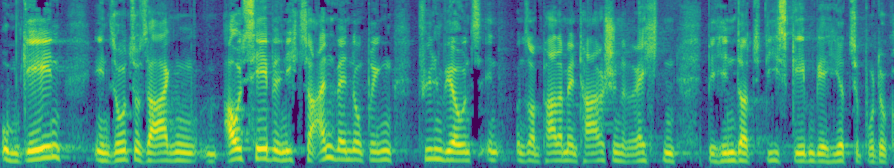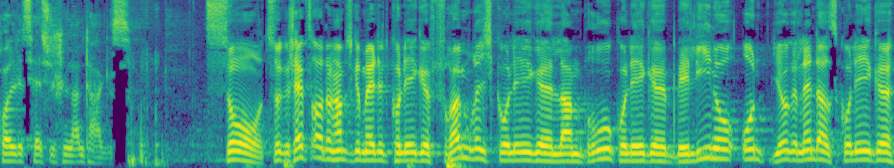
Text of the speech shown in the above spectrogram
umgehen, ihn sozusagen aushebeln, nicht zur Anwendung bringen, fühlen wir uns in unseren parlamentarischen Rechten behindert. Dies geben wir hier zu Protokoll des Hessischen Landtages. So, zur Geschäftsordnung haben sich gemeldet Kollege Frömmrich, Kollege Lambrou, Kollege Bellino und Jürgen Lenders. Kollege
